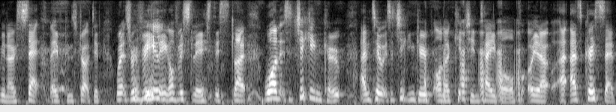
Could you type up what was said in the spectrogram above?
you know, set they've constructed. What it's revealing, obviously, is this like one, it's a chicken coop, and two, it's a chicken coop on a kitchen table. You know, as Chris said.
